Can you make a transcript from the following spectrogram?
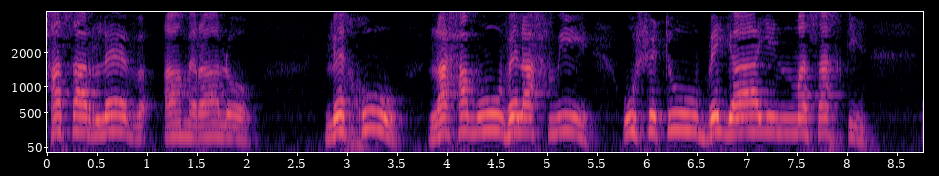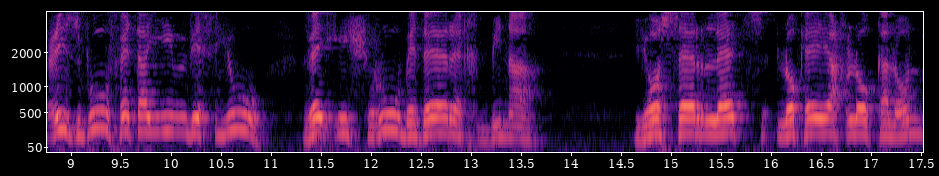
חסר לב אמרה לו. לכו, לחמו ולחמי, ושתו ביין מסכתי. עזבו פתאים וחיו, ואישרו בדרך בינה. יוסר לץ לוקח לו קלון,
